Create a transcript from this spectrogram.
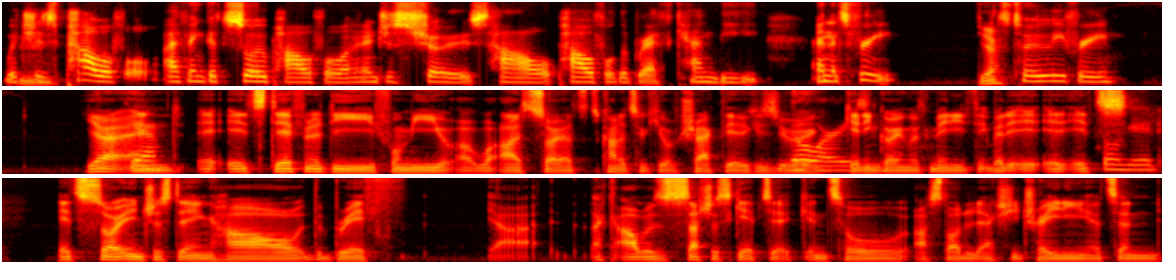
which Mm. is powerful. I think it's so powerful and it just shows how powerful the breath can be and it's free Yeah. it's totally free Yeah, Yeah. and it's definitely for me. Uh, wha- I sorry, I kind of took you off track there because you No were worries. getting going with many things. But it, it, it's it's good it's so interesting how the breath. Yeah, like I was such a skeptic until I started actually training it and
